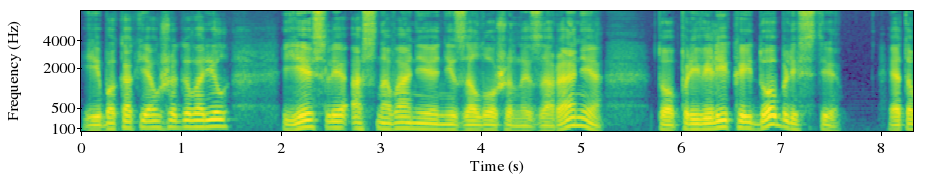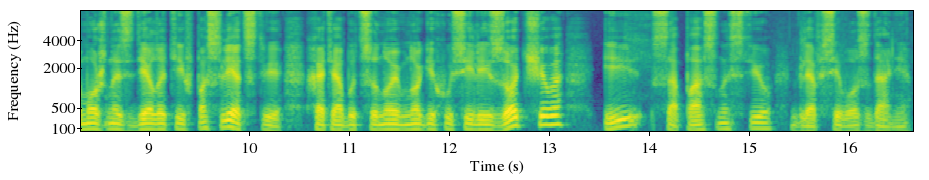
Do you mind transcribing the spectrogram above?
Ибо, как я уже говорил, если основания не заложены заранее, то при великой доблести это можно сделать и впоследствии, хотя бы ценой многих усилий зодчего и с опасностью для всего здания.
